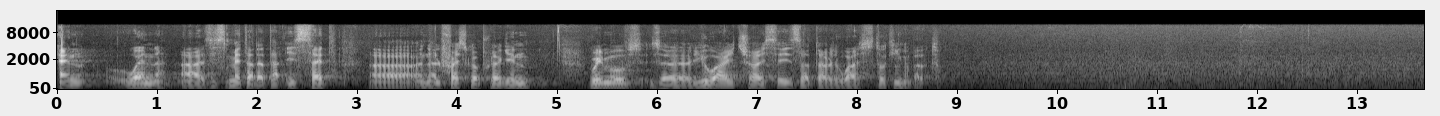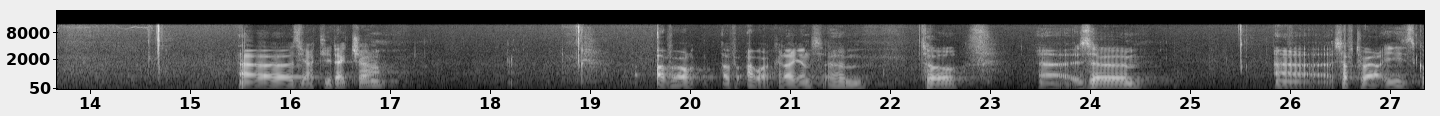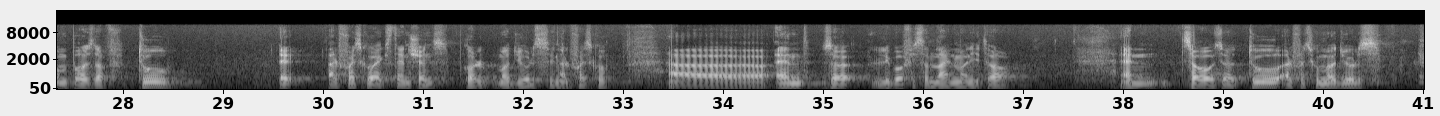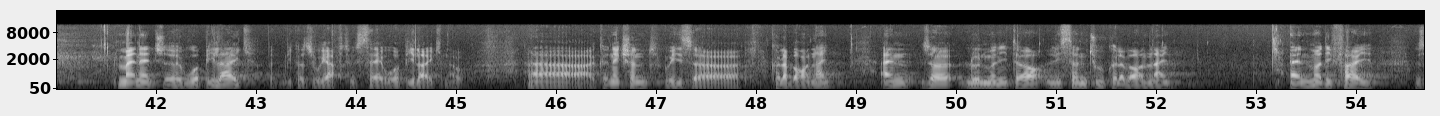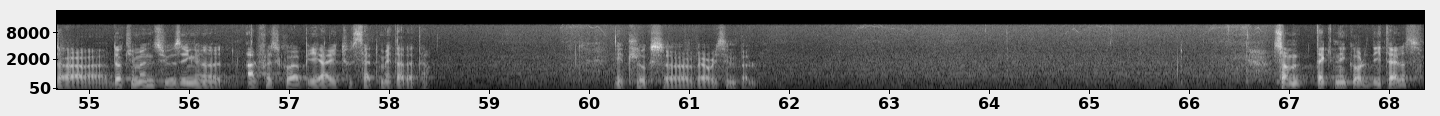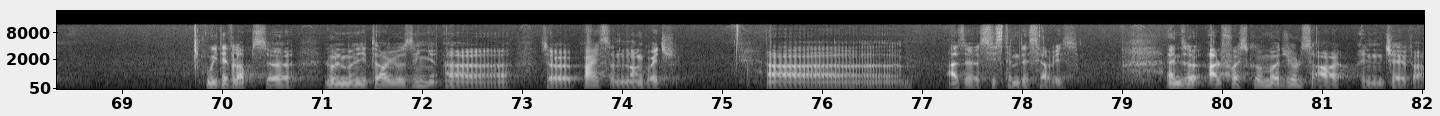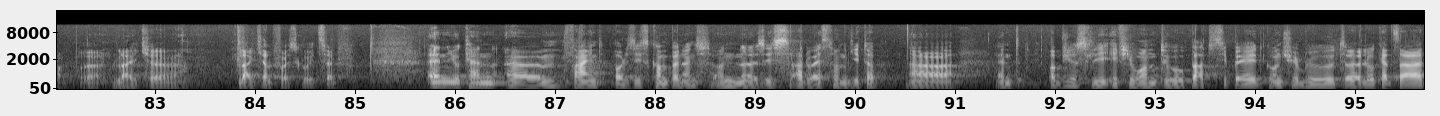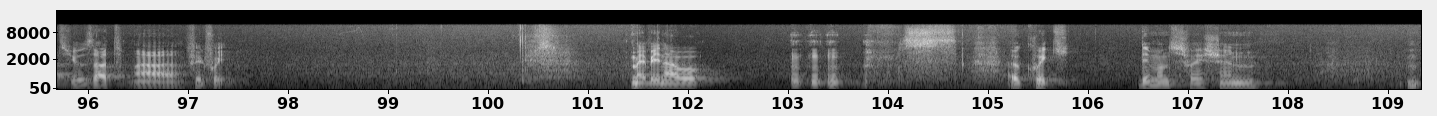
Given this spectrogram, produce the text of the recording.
And when uh, this metadata is set, uh, an Alfresco plugin removes the UI choices that I was talking about. Uh, the architecture our, of our clients. Um, so uh, the uh, software is composed of two uh, Alfresco extensions called modules in Alfresco, uh, and the LibreOffice Online Monitor. And so the two Alfresco modules manage a WOPI-like, because we have to say WOPI-like now, uh, connection with uh, Collabora Online and the LOOL monitor listen to Collabora Online and modify the documents using an Alfresco API to set metadata. It looks uh, very simple. Some technical details. We developed the LOOL monitor using uh, the Python language uh, as a systemd service. And the Alfresco modules are in Java, uh, like, uh, like Alfresco itself. And you can um, find all these components on uh, this address on GitHub. Uh, And obviously, if you want to participate, contribute, uh, look at that, use that, uh, feel free. Maybe now mm -mm -mm. a quick demonstration. Not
